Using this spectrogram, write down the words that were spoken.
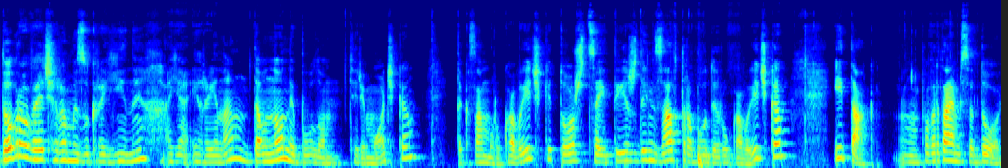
Доброго вечора, ми з України, а я Ірина. Давно не було тірімочка, так само рукавички. Тож цей тиждень, завтра буде рукавичка. І так, повертаємося до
